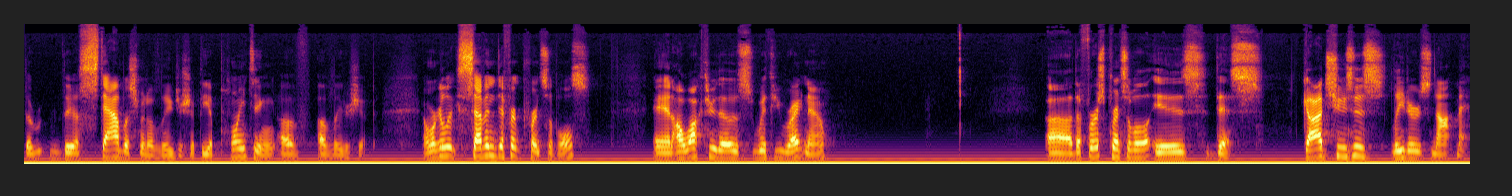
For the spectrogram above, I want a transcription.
the, the establishment of leadership, the appointing of, of leadership. And we're going to look at seven different principles, and I'll walk through those with you right now. Uh, the first principle is this God chooses leaders, not man.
